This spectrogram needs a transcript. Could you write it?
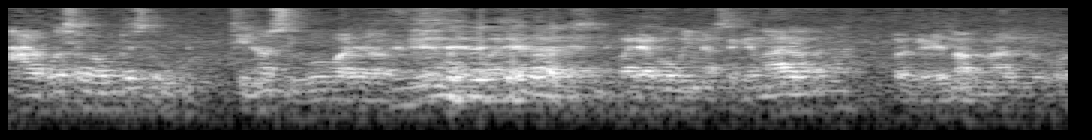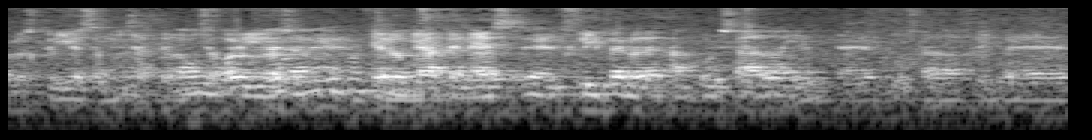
algo se rompe seguro. Sí, no, sí hubo varios accidentes, varias, varias bobinas se quemaron, porque es normal, luego los críos se muchas muchos críos, que lo que hacen es el flipper lo dejan pulsado y el tener pulsado el flipper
